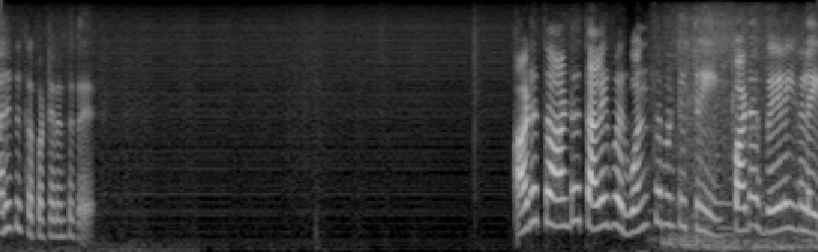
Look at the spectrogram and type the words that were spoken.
அறிவிக்கப்பட்டிருந்தது. அடுத்த ஆண்டு தலைவர் ஒன் செவன்டி த்ரீ பட வேலைகளை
